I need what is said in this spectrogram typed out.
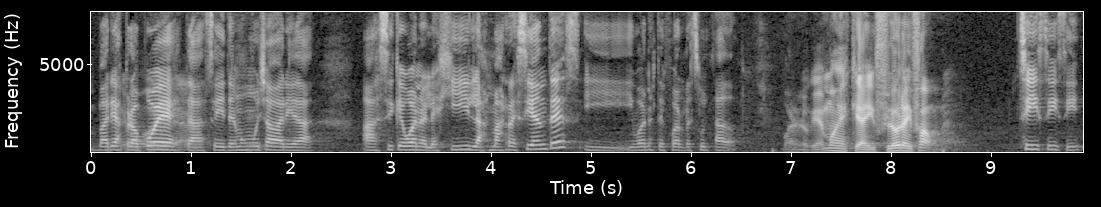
varias propuestas, sí, tenemos mucha variedad. Así que bueno, elegí las más recientes y, y bueno, este fue el resultado. Bueno, lo que vemos es que hay flora y fauna. Sí, sí, sí.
